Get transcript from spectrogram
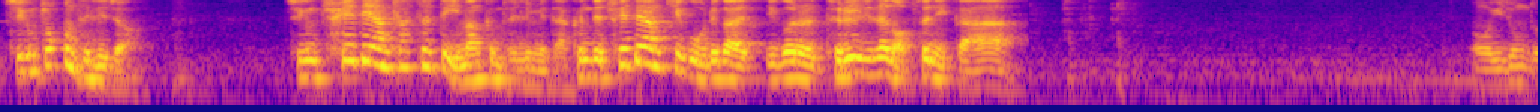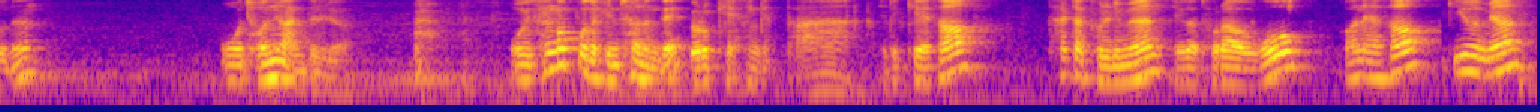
지금 조금 들리죠? 지금 최대한 켰을 때 이만큼 들립니다. 근데 최대한 키고 우리가 이거를 들을 일은 없으니까 어, 이 정도는 어, 전혀 안 들려요. 어, 생각보다 괜찮은데? 이렇게 생겼다. 이렇게 해서 살짝 돌리면 얘가 돌아오고 꺼내서 끼우면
